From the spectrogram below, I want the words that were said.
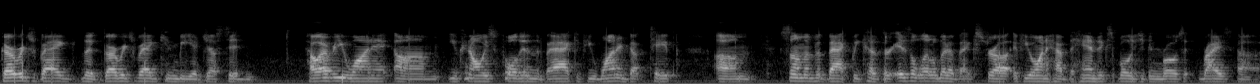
garbage bag, the garbage bag can be adjusted however you want it. Um, you can always fold it in the back if you want to duct tape um, some of it back because there is a little bit of extra. If you want to have the hands exposed, you can rose, rise, uh,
